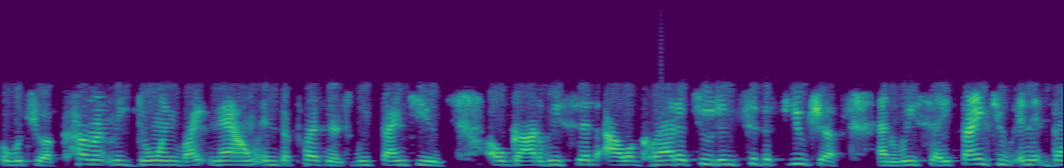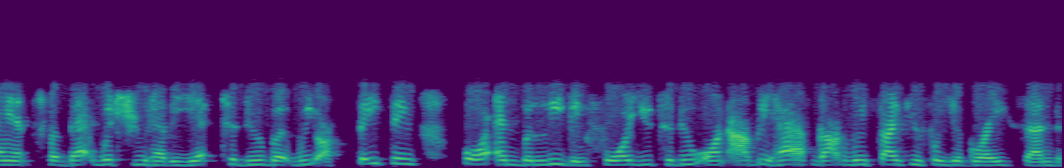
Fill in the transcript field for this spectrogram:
for what you are currently doing right now in the present. We thank you. Oh God, we send our gratitude into the future and we say thank you in advance for that which you have yet to do, but we are faithing for and believing for you to do on our behalf. God, we thank you for your grace and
